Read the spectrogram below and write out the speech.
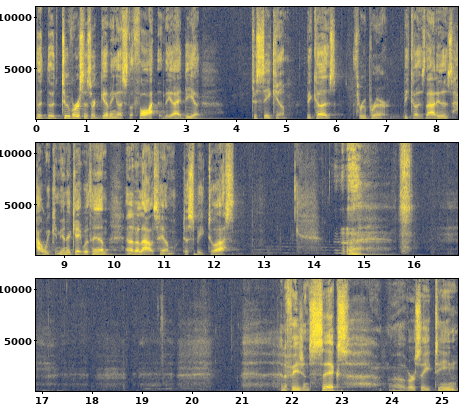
the, the two verses are giving us the thought, the idea to seek Him because through prayer, because that is how we communicate with Him and it allows Him to speak to us. In Ephesians 6, uh, verse 18,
